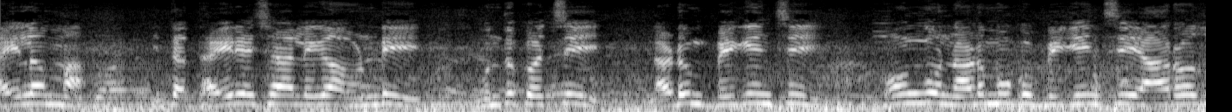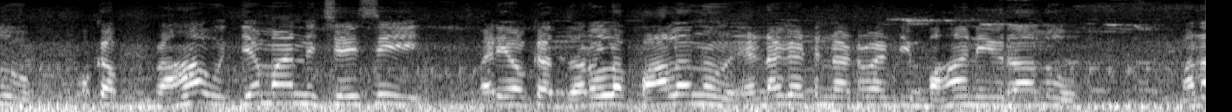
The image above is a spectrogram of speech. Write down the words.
ఐలమ్మ ఇంత ధైర్యశాలిగా ఉండి ముందుకొచ్చి నడుం బిగించి పొంగు నడుముకు బిగించి ఆ రోజు ఒక మహా ఉద్యమాన్ని చేసి మరి ఒక దొరల పాలను ఎండగట్టినటువంటి మహానీయురాలు మన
